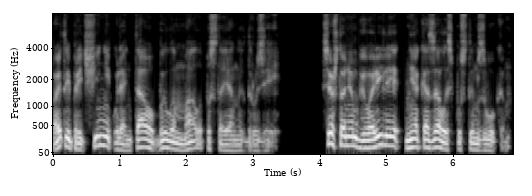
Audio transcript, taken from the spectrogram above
По этой причине у Ляньтао было мало постоянных друзей. Все, что о нем говорили, не оказалось пустым звуком.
